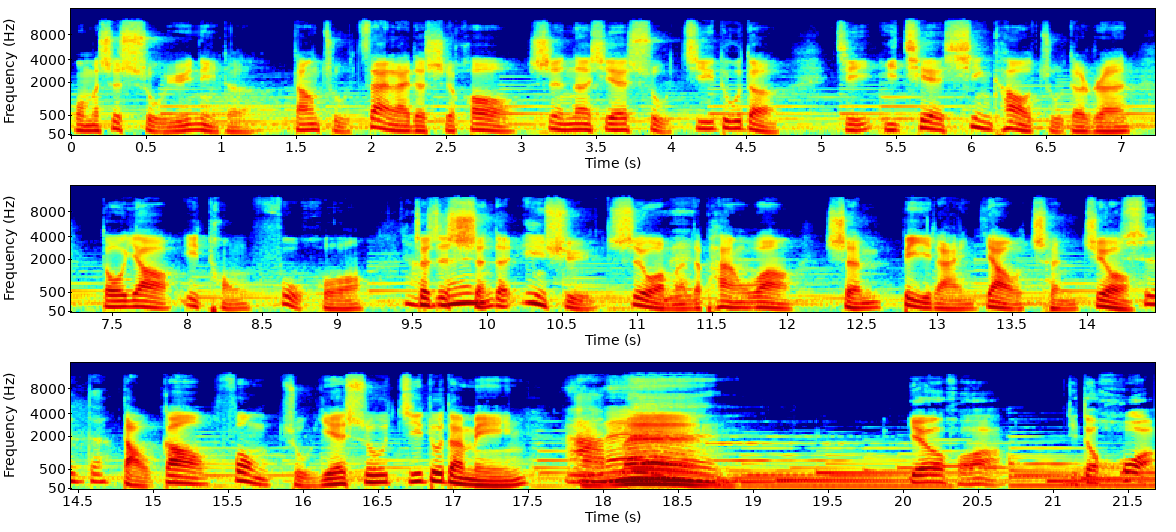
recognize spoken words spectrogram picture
我们是属于你的。当主再来的时候，是那些属基督的及一切信靠主的人。都要一同复活，这是神的应许，是我们的盼望，神必然要成就。是的，祷告奉主耶稣基督的名，阿门。耶和华，你的话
